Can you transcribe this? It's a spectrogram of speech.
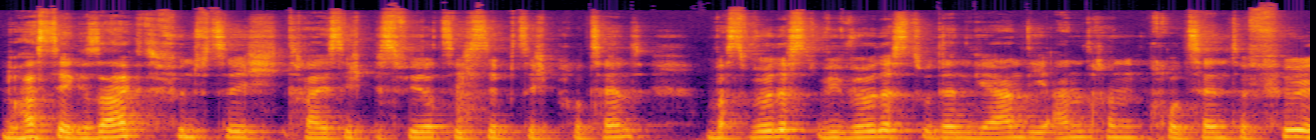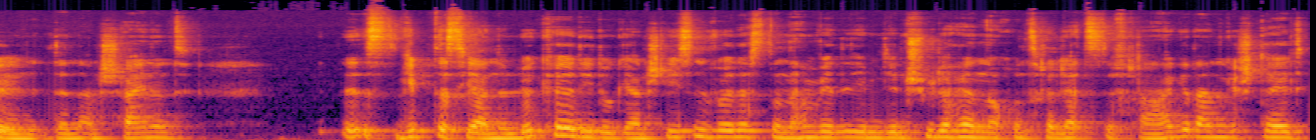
Du hast ja gesagt 50, 30 bis 40, 70 Prozent. Was würdest, wie würdest du denn gern die anderen Prozente füllen? Denn anscheinend ist, gibt es ja eine Lücke, die du gern schließen würdest. Und dann haben wir eben den Schülerinnen noch unsere letzte Frage dann gestellt.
